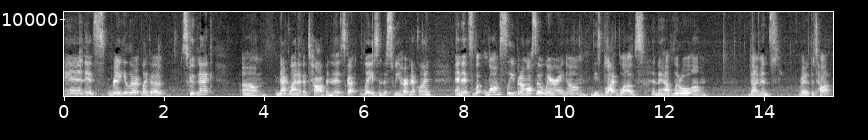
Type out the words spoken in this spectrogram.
and it's regular, like a scoop neck um, neckline at the top, and then it's got lace in the sweetheart neckline and it's long sleeve but I'm also wearing um, these black gloves and they have little um, diamonds right at the top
